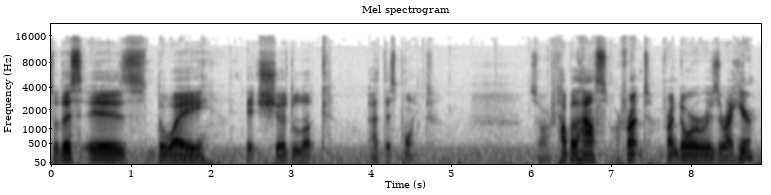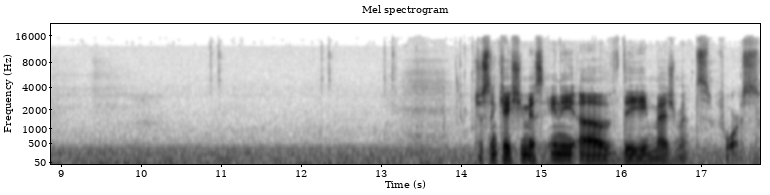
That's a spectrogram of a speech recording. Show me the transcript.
So this is the way it should look at this point. So our top of the house, our front, front door is right here. Just in case you miss any of the measurements for us.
